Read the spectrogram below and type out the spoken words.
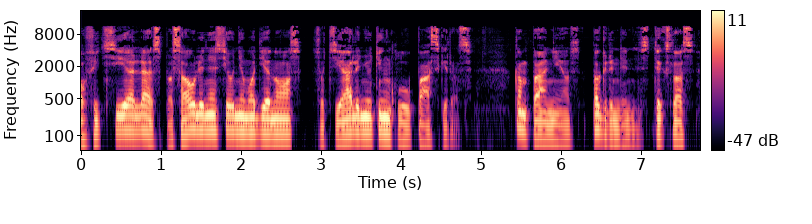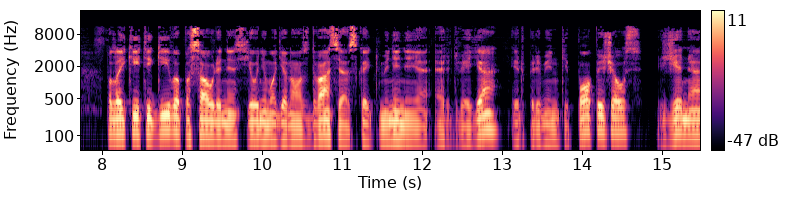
oficialias pasaulinės jaunimo dienos socialinių tinklų paskiras. Kampanijos pagrindinis tikslas - palaikyti gyvą pasaulinės jaunimo dienos dvasę skaitmininėje erdvėje ir priminti popiežiaus žinę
